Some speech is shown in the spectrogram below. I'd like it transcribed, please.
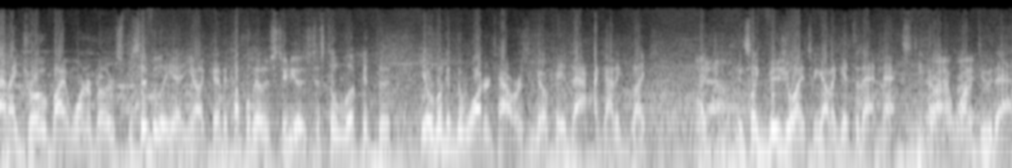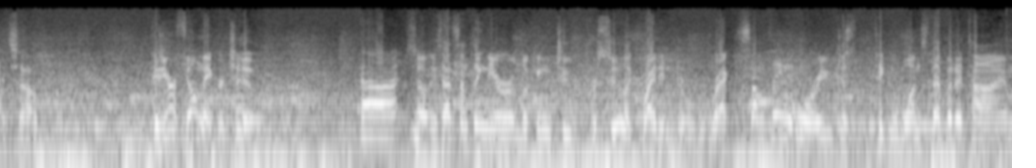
and I drove by Warner Brothers specifically, and you know, like, and a couple of the other studios, just to look at the, you know, look at the water towers and go, okay, that I gotta like, Yeah. I, it's like visualizing. I gotta get to that next, you know, Right, and I want right. to do that. So, Because you're a filmmaker too. Uh, So is that something you're looking to pursue, like write and direct something, or are you just taking one step at a time?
